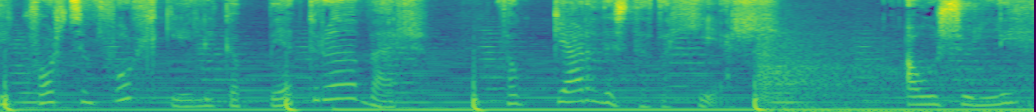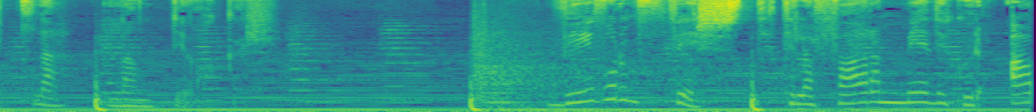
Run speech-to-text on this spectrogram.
því hvort sem fólki líka betur eða verð, þá gerðist þetta hér. á þessu litla landi okkar. Við vorum fyrst til að fara með ykkur á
